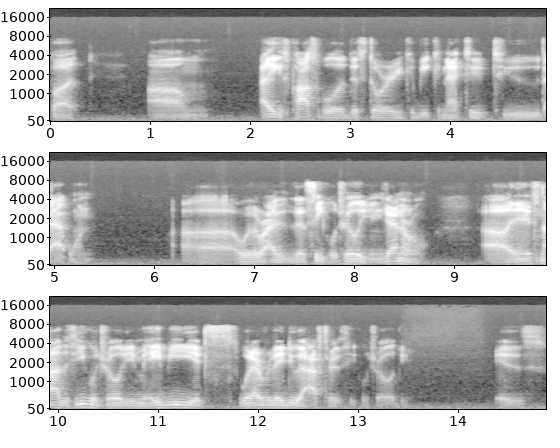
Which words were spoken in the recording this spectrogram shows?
but um, I think it's possible that this story could be connected to that one, uh, or the the sequel trilogy in general. Uh, and if not the sequel trilogy, maybe it's whatever they do after the sequel trilogy. Is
